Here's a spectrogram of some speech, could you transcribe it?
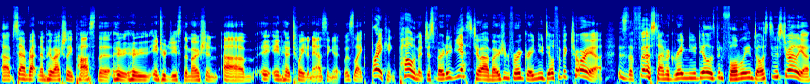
uh, Sam Ratnam, who actually passed the, who who introduced the motion um, in her tweet announcing it, was like, "Breaking! Parliament just voted yes to our motion for a Green New Deal for Victoria. This is the first time a Green New Deal has been formally endorsed in Australia."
